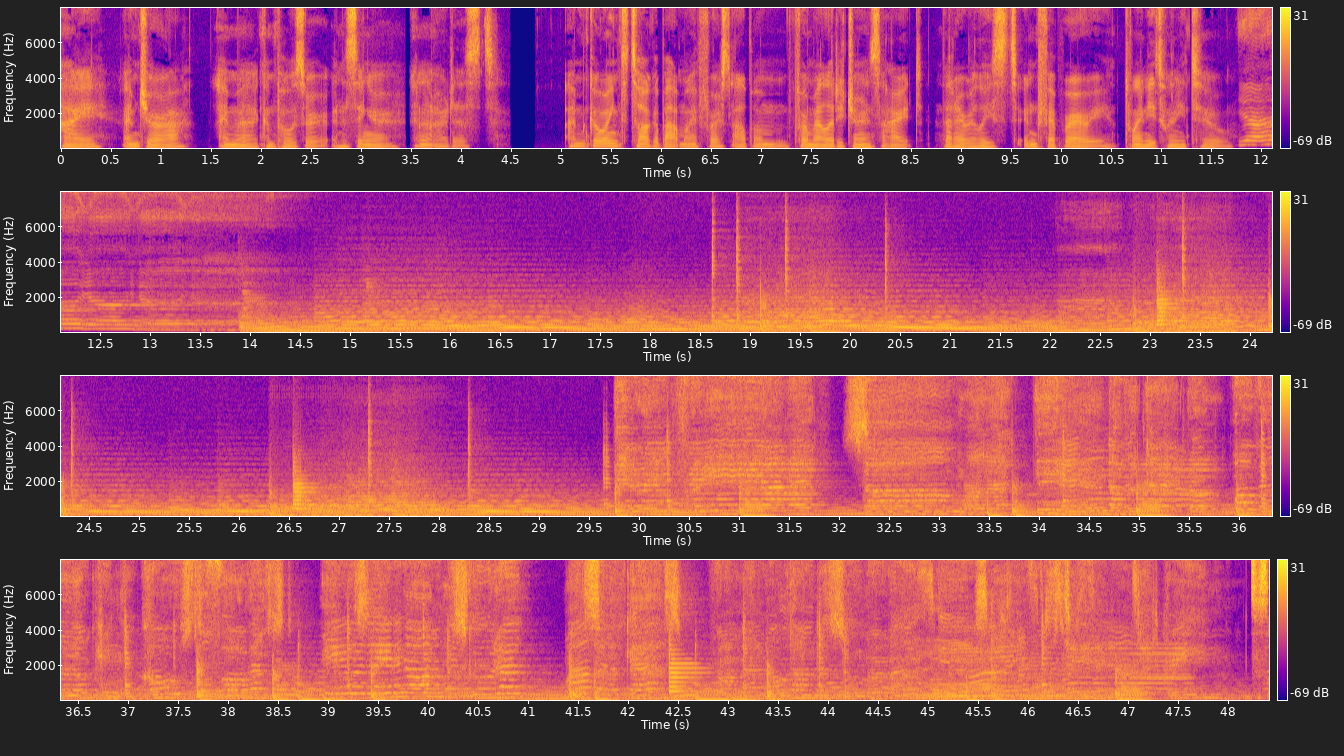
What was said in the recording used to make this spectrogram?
Hi, I'm Jura. I'm a composer and a singer and an artist. I'm going to talk about my first album for Melody Genocide that I released in February 2022. Yeah, yeah, yeah,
